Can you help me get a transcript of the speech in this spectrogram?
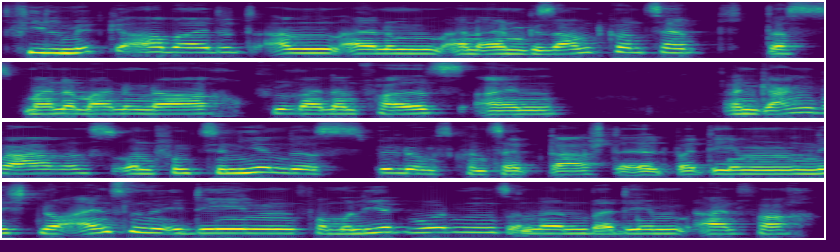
viel mitgearbeitet an einem, an einem Gesamtkonzept, das meiner Meinung nach für Rheinland-Pfalz ein, ein gangbares und funktionierendes Bildungskonzept darstellt, bei dem nicht nur einzelne Ideen formuliert wurden, sondern bei dem einfach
